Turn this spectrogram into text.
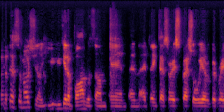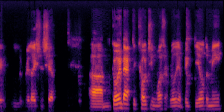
but that's emotional. You, you get a bond with them, and and I think that's very special. We have a good relationship. Um, going back to coaching wasn't really a big deal to me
